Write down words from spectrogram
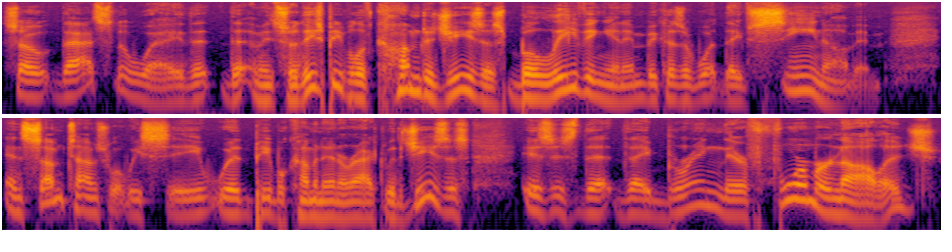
So that's the way that, that, I mean, so these people have come to Jesus believing in him because of what they've seen of him. And sometimes what we see with people come and interact with Jesus is, is that they bring their former knowledge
